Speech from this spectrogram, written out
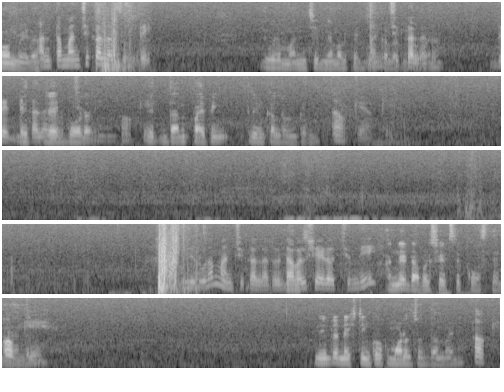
అవును మేడం. అంత మంచి కలర్స్ ఉంటాయి. ఇది కూడా మంచి నెమల్ మంచి colour colour red colour red border okay with దాని పైపింగ్ గ్రీన్ కలర్ ఉంటుంది. ఓకే ఓకే కూడా మంచి కలర్. డబల్ షేడ్ వచ్చింది. అన్ని డబుల్ షేడ్స్ ఎక్కువ వస్తాయి ఓకే. దీంట్లో నెక్స్ట్ ఇంకొక మోడల్ చూద్దాం మేడం. ఓకే.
